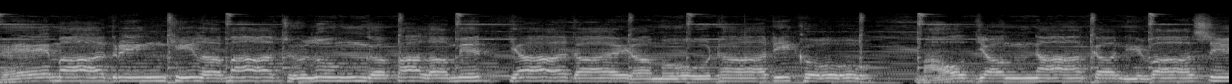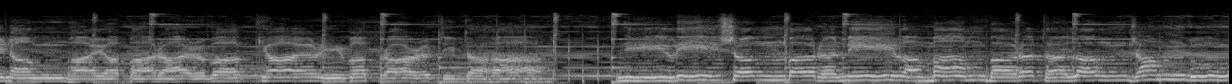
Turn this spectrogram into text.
हे मादृङ्खिलमातुलुङ्गफलमित्यायमोधादिखो माव्यं नाकनिवासिनं भयपरार्वाक्यारिव प्रार्थितः नीलीशम्बरनील माम्बरतलं जम्बूफलमायम्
